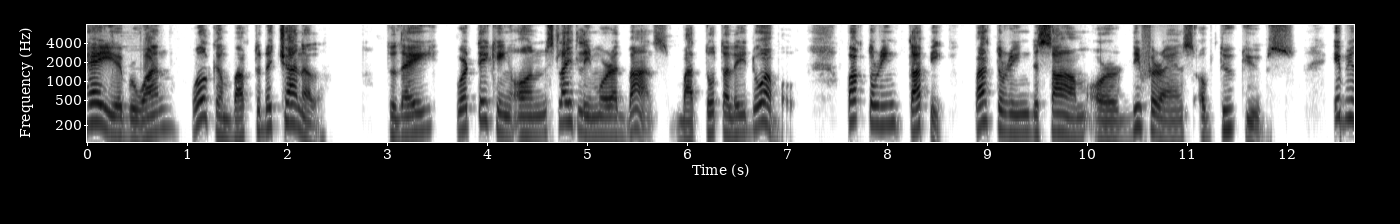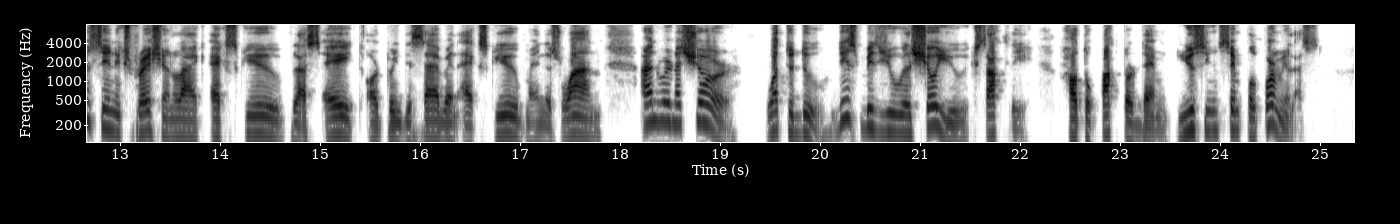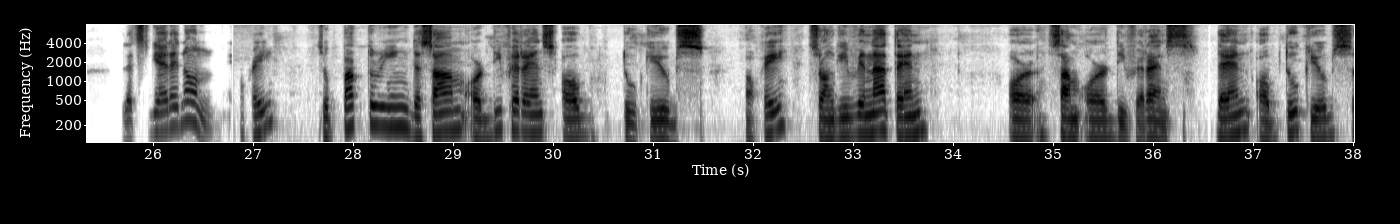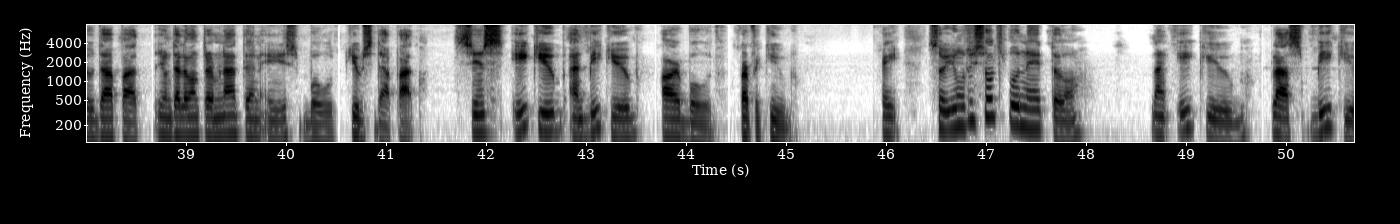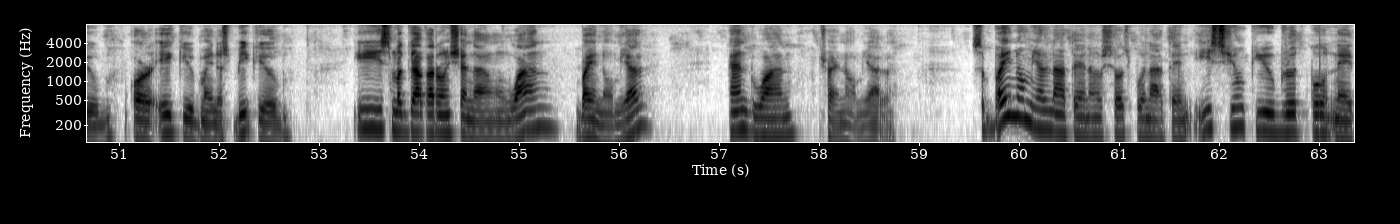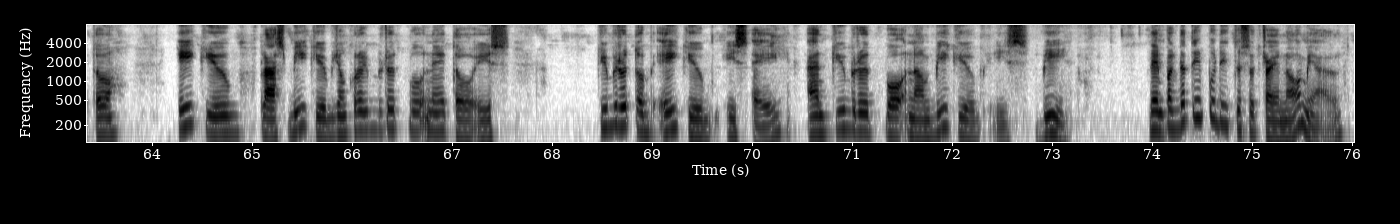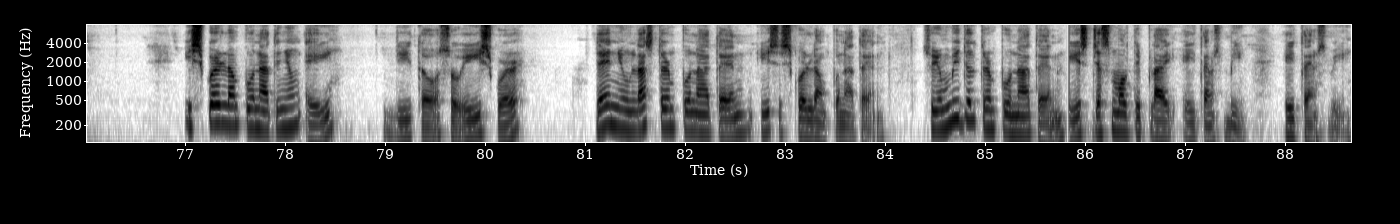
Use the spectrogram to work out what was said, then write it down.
Hey everyone, welcome back to the channel. Today, we're taking on slightly more advanced but totally doable factoring topic, factoring the sum or difference of two cubes. If you see an expression like x cubed plus 8 or 27x cubed minus 1 and we're not sure what to do, this video will show you exactly how to factor them using simple formulas. Let's get it on. Okay? So factoring the sum or difference of two cubes. Okay? So ang given natin or sum or difference. Then of two cubes, so dapat yung dalawang term natin is both cubes dapat. Since a cube and b cube are both perfect cube. Okay? So yung results po nito ng a cube plus b cube or a cube minus b cube is magkakaroon siya ng 1 binomial and 1 trinomial. So binomial natin, ang results po natin is yung cube root po nito. a cube plus b cube, yung cube root po nito is cube root of a cube is a and cube root po ng b cube is b. Then pagdating po dito sa trinomial, i-square lang po natin yung a dito, so a square Then, yung last term po natin is square lang po natin. So, yung middle term po natin is just multiply a times b. a times b.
